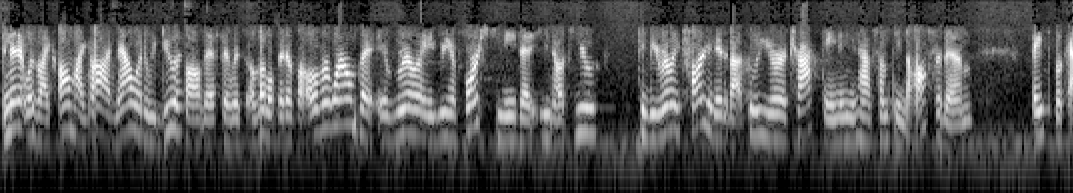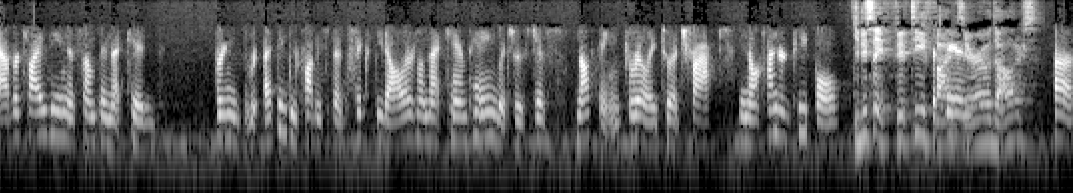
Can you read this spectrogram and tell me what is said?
and then it was like, oh my God, now what do we do with all this? It was a little bit of an overwhelm, but it really reinforced to me that, you know, if you can be really targeted about who you're attracting and you have something to offer them, Facebook advertising is something that could bring, I think we probably spent $60 on that campaign, which was just nothing to really to attract, you know, 100 people. Did you say 50, five zero dollars? Uh,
